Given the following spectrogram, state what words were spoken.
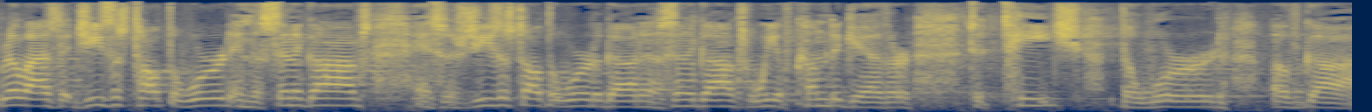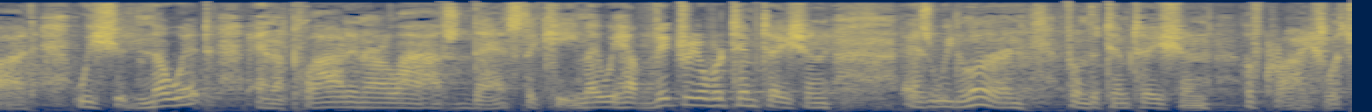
Realize that Jesus taught the word in the synagogues, and since Jesus taught the word of God in the synagogues, we have come together to teach the word of God. We should know it and apply it in our lives. That's the key. May we have victory over temptation as we learn from the temptation of Christ. Let's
